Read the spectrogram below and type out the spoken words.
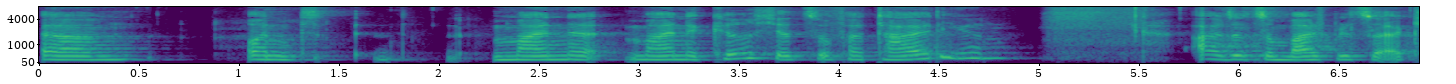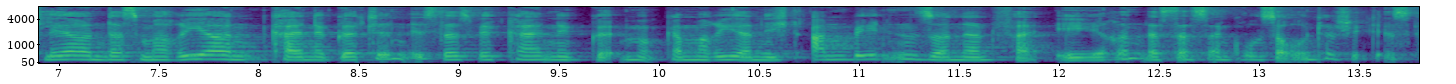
ähm, und meine, meine Kirche zu verteidigen, also zum Beispiel zu erklären, dass Maria keine Göttin ist, dass wir keine Maria nicht anbeten, sondern verehren, dass das ein großer Unterschied ist.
